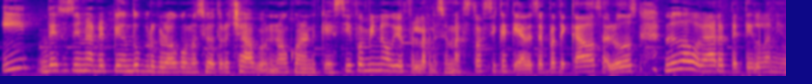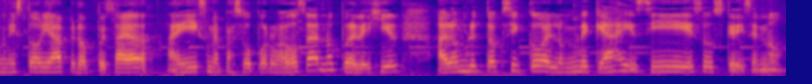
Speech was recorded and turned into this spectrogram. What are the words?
Y de eso sí me arrepiento porque luego conocí a otro chavo, ¿no? Con el que sí fue mi novio, fue la relación más tóxica que ya les he platicado. Saludos. No les voy a volver a repetir la misma historia, pero pues ahí eso me pasó por babosa, ¿no? Por elegir al hombre tóxico, el hombre que, ay, sí, esos que dicen, no.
